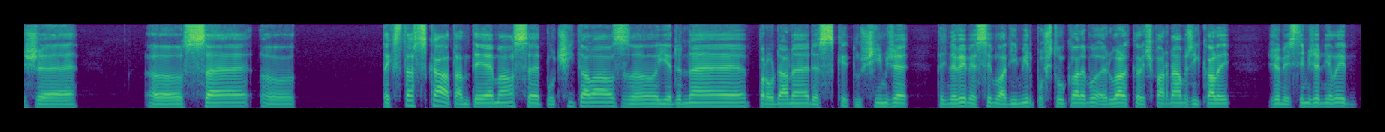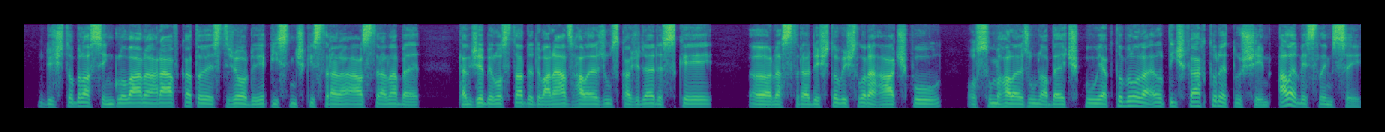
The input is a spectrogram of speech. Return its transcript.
že uh, se uh, textařská tantiema se počítala z jedné prodané desky. Tuším, že teď nevím, jestli Vladimír Poštulka nebo Eduard Krečmar nám říkali, že myslím, že měli, když to byla singlová nahrávka, to je že dvě písničky, strana A, strana B, takže bylo stát 12 haléřů z každé desky eh, na straně, když to vyšlo na Háčku, 8 haléřů na Bčku, jak to bylo na LPčkách, to netuším, ale myslím si,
